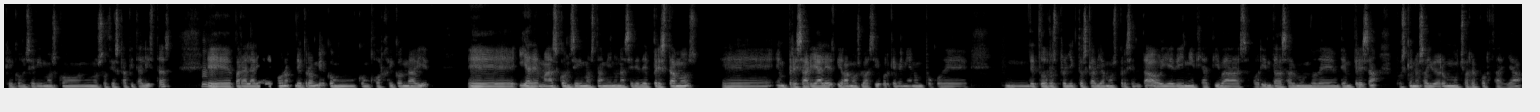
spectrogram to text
que conseguimos con unos socios capitalistas eh, para el área de, de con, con, Jorge y con David. Eh, y además conseguimos también una serie de préstamos eh, empresariales, digámoslo así, porque venían un poco de, mm, de, todos los proyectos que habíamos presentado y de iniciativas orientadas al mundo de, empresa, pues que nos ayudaron mucho a reforzar ya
